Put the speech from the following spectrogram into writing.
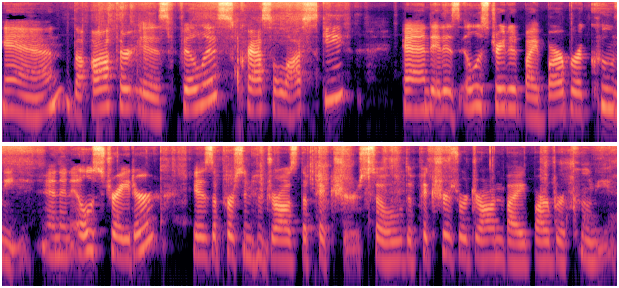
And the author is Phyllis Krasilovsky, and it is illustrated by Barbara Cooney. And an illustrator is a person who draws the pictures. So the pictures were drawn by Barbara Cooney.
